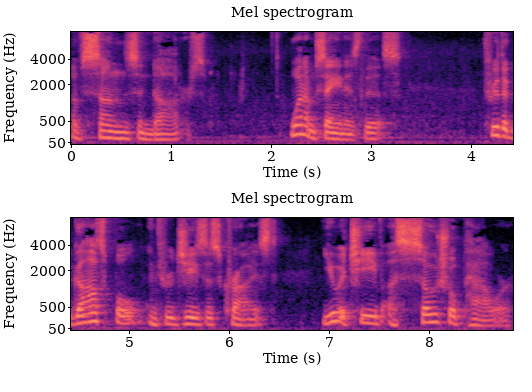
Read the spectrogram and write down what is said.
of sons and daughters. What I'm saying is this through the gospel and through Jesus Christ, you achieve a social power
